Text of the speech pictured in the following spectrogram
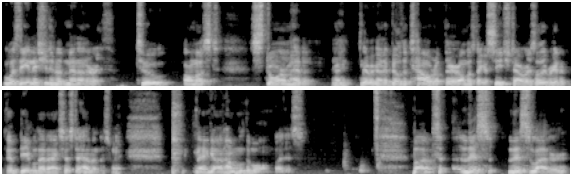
was the initiative of men on earth to almost storm heaven right? They were going to build a tower up there, almost like a siege tower, so they were going to be able to have access to heaven this way. And God humbled them all by this. But this this ladder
